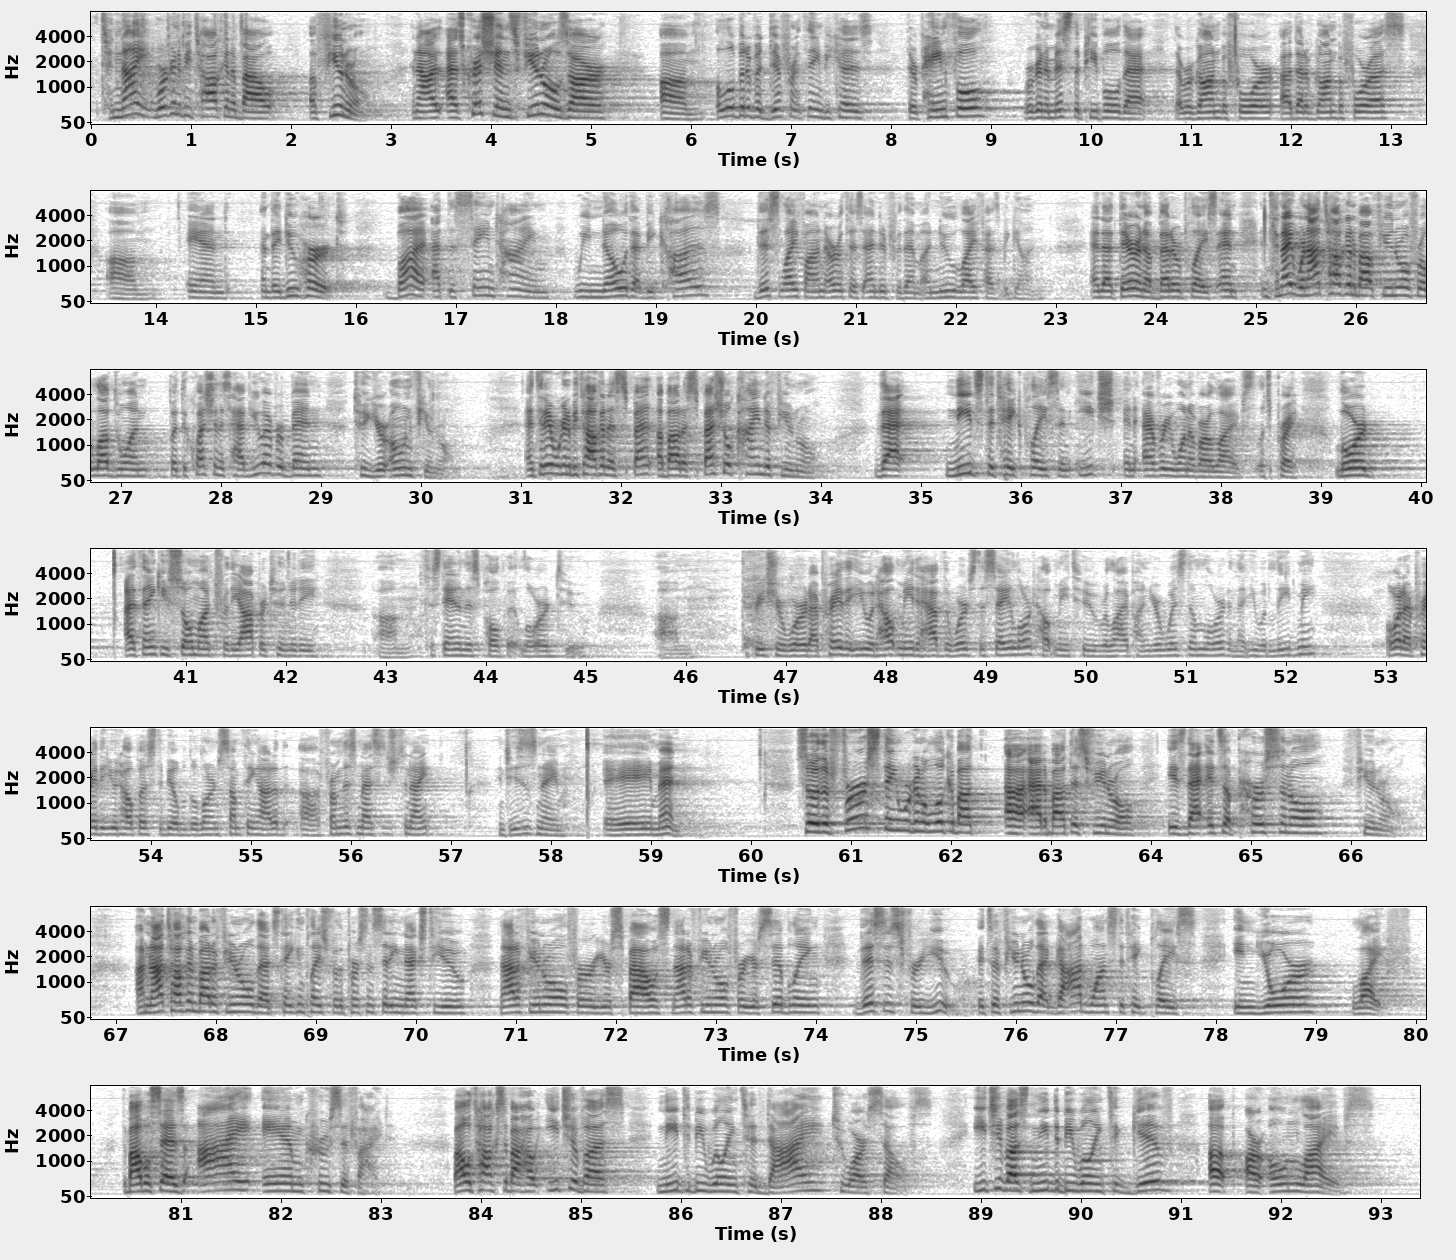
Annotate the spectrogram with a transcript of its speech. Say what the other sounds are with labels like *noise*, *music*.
tonight we're going to be talking about a funeral. Now, as Christians, funerals are um, a little bit of a different thing because they're painful, we're going to miss the people that, that were gone before, uh, that have gone before us, um, and, and they do hurt. But at the same time, we know that because this life on earth has ended for them, a new life has begun. And that they're in a better place. And, and tonight, we're not talking about funeral for a loved one, but the question is have you ever been to your own funeral? And today, we're going to be talking about a special kind of funeral that needs to take place in each and every one of our lives. Let's pray. Lord, I thank you so much for the opportunity um, to stand in this pulpit, Lord, to, um, to preach your word. I pray that you would help me to have the words to say, Lord. Help me to rely upon your wisdom, Lord, and that you would lead me. Lord, I pray that you would help us to be able to learn something out of, uh, from this message tonight. In Jesus' name, amen. So, the first thing we're going to look about, uh, at about this funeral is that it's a personal funeral. I'm not talking about a funeral that's taking place for the person sitting next to you, not a funeral for your spouse, not a funeral for your sibling. This is for you. It's a funeral that God wants to take place in your life. The Bible says, I am crucified. The Bible talks about how each of us need to be willing to die to ourselves. Each of us need to be willing to give up our own lives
